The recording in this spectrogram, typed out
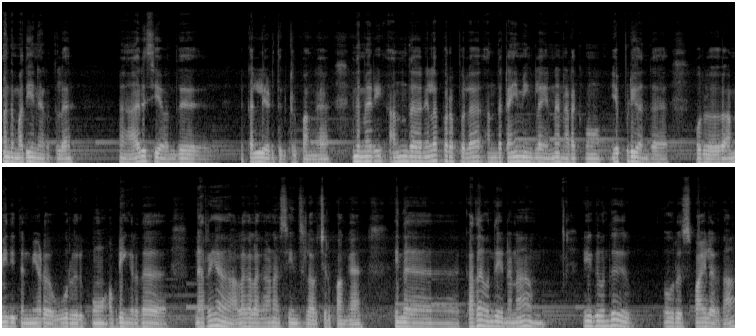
அந்த மதிய நேரத்தில் அரிசியை வந்து கல் எடுத்துக்கிட்டு இருப்பாங்க. இந்த மாதிரி அந்த நிலப்பரப்பில் அந்த டைமிங்கில் என்ன நடக்கும்? எப்படி அந்த ஒரு அமைதித்தன்மையோட ஊர் இருக்கும்? அப்படிங்கிறத நிறைய அழகழகான சீன்ஸில் வச்சுருப்பாங்க. இந்த கதை வந்து என்னென்னா இது வந்து ஒரு ஸ்பாய்லர் தான்.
